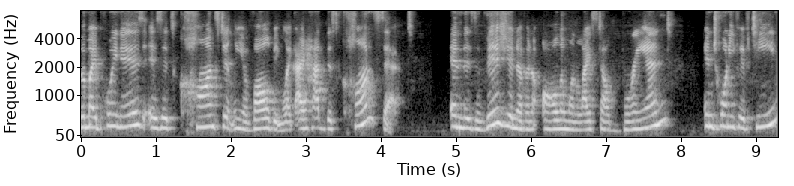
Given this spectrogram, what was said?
But my point is, is it's constantly evolving. Like I had this concept and this vision of an all-in-one lifestyle brand in 2015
